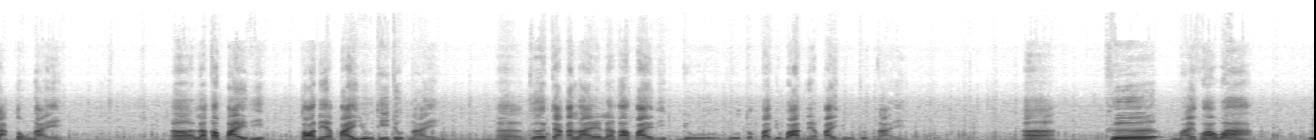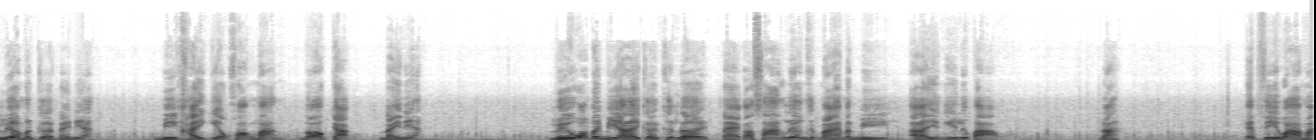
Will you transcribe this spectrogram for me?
จากตรงไหน เออแล้วก็ไปที่ ตอนนี้ไปอยู่ที่จุดไหนเเกิดจากอะไรแล้วก็ไปที่อยู่อยู่ตปัจจุบันเนี้ยไปอยู่จุดไหนอ่าคือหมายความว่าเรื่องมันเกิดในเนี้ยมีใครเกี่ยวข้องบ้างนอกจากในเนี้ยหรือว่าไม่มีอะไรเกิดขึ้นเลย แต่ก็สร้างเรื่องขึ้นมาให้มันมีอะไรอย่างนี้หรือเปล่านะ FC ว่าไหม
